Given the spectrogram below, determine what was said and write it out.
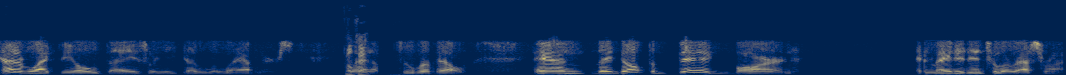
kind of like the old days when you go to Little Abner's, Okay. Silver Bell, and they built the big barn and made it into a restaurant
